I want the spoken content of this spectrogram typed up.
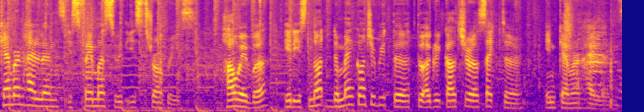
Cameron Highlands is famous with its strawberries. However, it is not the main contributor to agricultural sector in Cameron Highlands.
